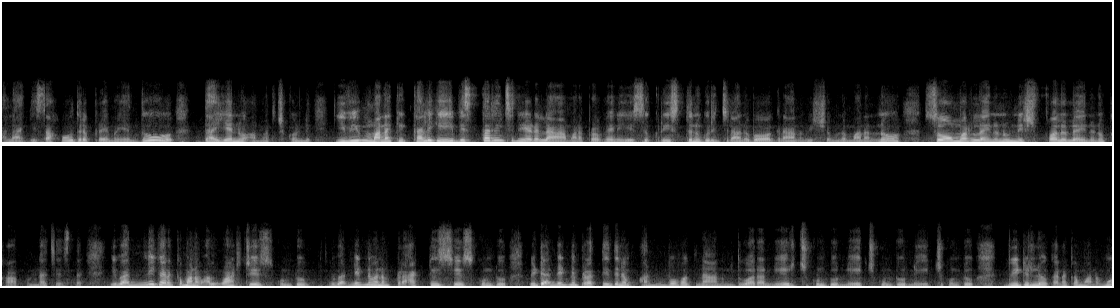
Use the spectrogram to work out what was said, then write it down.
అలాగే సహోదర ప్రేమ ఎందు దయను అమర్చుకోండి. ఇవి మనకి కలిగి విస్తరించిన ఎడల మన ప్రభైన యేసు క్రీస్తుని గురించిన అనుభవ జ్ఞాన విషయంలో మనల్ని సోమరులైనను నిష్ఫలులైనను కాకుండా చేస్తాయి. ఇవన్నీ కనుక మనం అలవాటు చేసుకుంటూ ఇవన్నిటిని మనం ప్రాక్టీస్ చేసుకుంటూ వీటన్నిటిని ప్రతిదినం అనుభవ జ్ఞానం ద్వారా నేర్చుకుంటూ నేర్చుకుంటూ నేర్చుకుంటూ వీటిల్లో కనుక మనము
